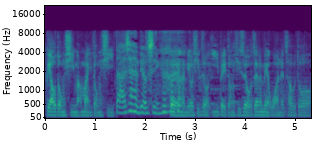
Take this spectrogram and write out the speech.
标东西嘛，卖东西。对啊，现在很流行。对，很流行这种 eBay 东西，所以我在那边玩了差不多，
